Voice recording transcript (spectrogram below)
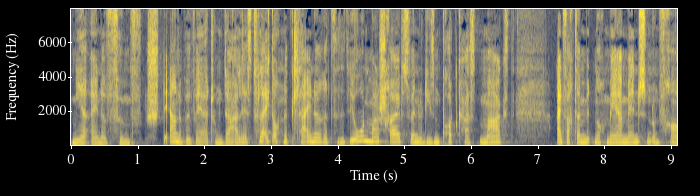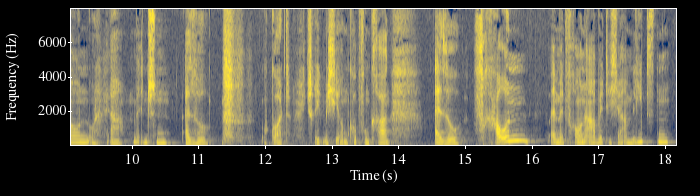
mir eine 5-Sterne-Bewertung dalässt. Vielleicht auch eine kleine Rezension mal schreibst, wenn du diesen Podcast magst. Einfach damit noch mehr Menschen und Frauen oder ja, Menschen, also, oh Gott, ich rede mich hier um Kopf und Kragen. Also Frauen, weil mit Frauen arbeite ich ja am liebsten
